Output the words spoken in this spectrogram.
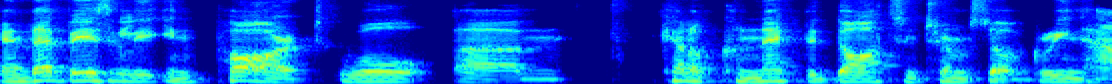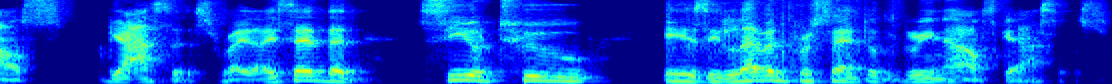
and that basically in part will um, kind of connect the dots in terms of greenhouse gases, right? I said that CO2 is 11% of the greenhouse gases,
